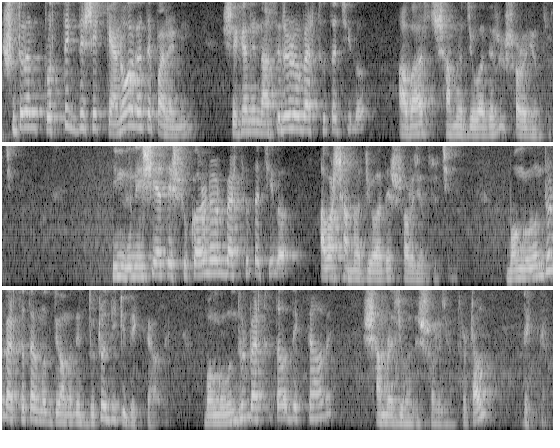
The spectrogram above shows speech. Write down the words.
সুতরাং প্রত্যেক দেশে কেন আগাতে পারেনি? সেখানে নাসেরেরও ব্যর্থতা ছিল, আবার সাম্রাজ্যবাদেরও ষড়যন্ত্র ছিল। ইন্দোনেশিয়াতে সুকর্ণের ব্যর্থতা ছিল, আবার সাম্রাজ্যবাদের ষড়যন্ত্র ছিল। বঙ্গবন্ধুর ব্যর্থতার মধ্যেও আমাদের দুটো দিকই দেখতে হবে। বঙ্গবন্ধুর ব্যর্থতাও দেখতে হবে সাম্রাজ্যবাদের ষড়যন্ত্রটাও দেখতে হবে।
